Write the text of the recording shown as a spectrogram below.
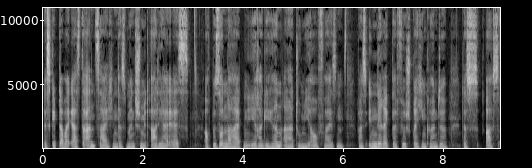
Es gibt aber erste Anzeichen, dass Menschen mit ADHS auch Besonderheiten in ihrer Gehirnanatomie aufweisen, was indirekt dafür sprechen könnte, dass es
